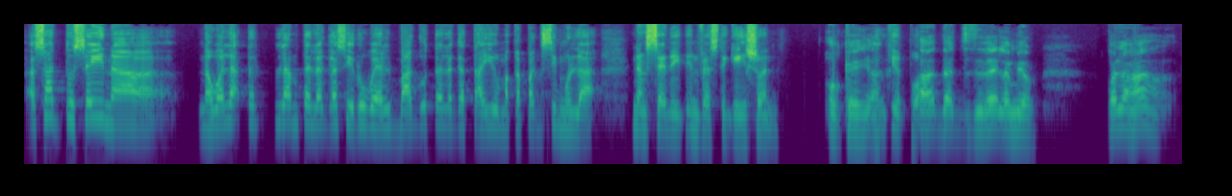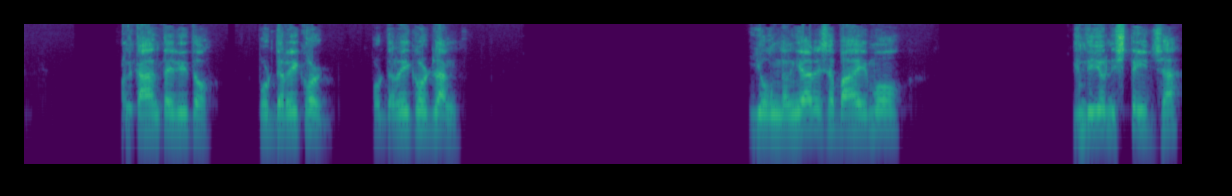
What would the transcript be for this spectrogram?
Uh, sad to say na nawala ta- lang talaga si Ruel bago talaga tayo makapagsimula ng Senate investigation. okay. ah, Thank you po. Ah, that's the lang, Mayor. Lang ha. Pagkahantay dito. For the record. For the record lang. Yung nangyari sa bahay mo, hindi yun stage ha.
